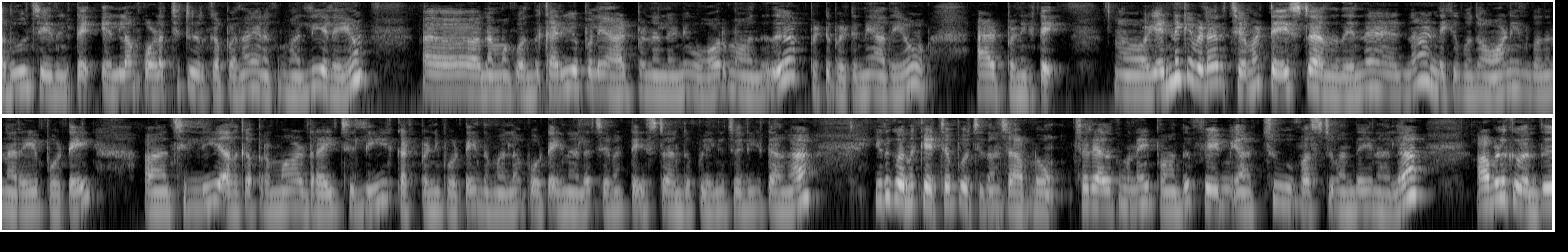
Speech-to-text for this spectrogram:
அதுவும் செய்துக்கிட்டேன். எல்லாம் குழச்சிட்டு இருக்கப்போ தான் எனக்கு மல்லி இலையும் நமக்கு வந்து கறிவேப்பிலையும் ஆட் பண்ணலன்னு ஓரமாக வந்தது. பெட்டு பெட்டுனே அதையும் ஆட் பண்ணிக்கிட்டேன். ஆஹ், என்னைக்கு விட செம டேஸ்ட்டாக இருந்தது. என்னன்னா இன்றைக்கி கொஞ்சம் ஆனியன் கொஞ்சம் நிறைய போட்டேன். சில்லி அதுக்கப்புறமா ட்ரை சில்லி கட் பண்ணி போட்டேன். இந்த மாதிரிலாம் போட்டேன். நல்லா செம டேஸ்ட்டாக இருந்து பிள்ளைங்க சொல்லிக்கிட்டாங்க. இதுக்கு வந்து கெச்சப் வச்சு தான் சாப்பிடுவோம். சரி அதுக்கு முன்னே இப்போ வந்து ஃபேமி அச்சு ஃபஸ்ட்டு வந்ததுனால அவளுக்கு வந்து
